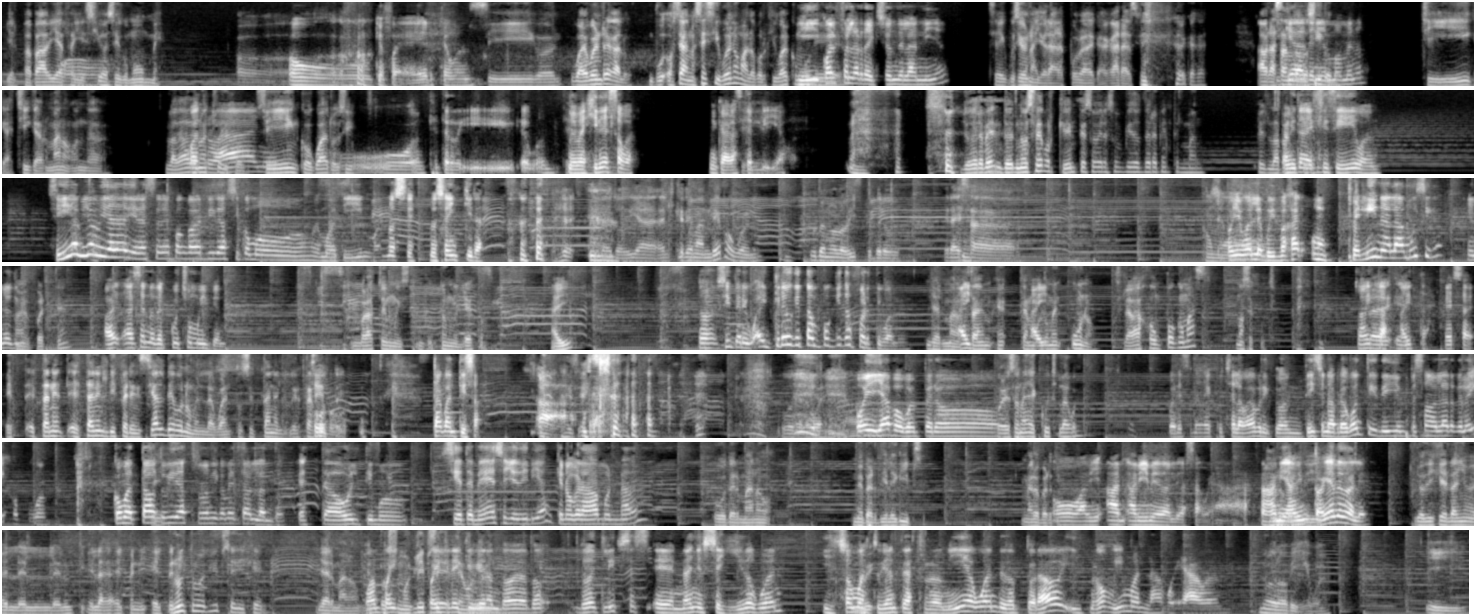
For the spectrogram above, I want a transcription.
Y el papá había Oh. fallecido hace como un mes. Oh, qué fuerte, weón. Sí, igual buen regalo. O sea, no sé si bueno o malo, porque igual como. ¿Y que cuál fue la reacción de las niñas? Se pusieron a llorar por la cagar así. ¿Y qué Abrazando edad osito. más o menos? Chica, chica, hermano, onda. La edad de ¿Cuatro nuestro hijo. años? Cinco, cuatro, sí. Oh, qué terrible, weón. Me imaginé esa weón. Me cagaste Sí. el día, weón. Yo de repente, no sé por qué empezó a ver esos videos de repente, hermano. Pues la A mí parte- también, sí, sí, weón. Sí, a mí a mí a veces me pongo a ver videos así como emotivos, no sé, no sé en qué era. El otro día, el que te mandé, pues bueno, puta no lo viste, pero era esa. Como. Oye, igual le podéis bajar un pelín a la música, que no te- Muy fuerte. a a veces no te escucho muy bien. En verdad estoy muy, estoy muy lejos. Ahí, No, sí, pero igual, creo que está un poquito fuerte igual. ya hermano, Ahí. está en, está en volumen 1. Si la bajo un poco más, no se escucha. No, ahí está, ahí está, esa es. Est- Está en el, está en el diferencial de volumen la weá, entonces está en el. Está Sí, justo po. ahí. Está cuantizado. Ah. Oye, ya, pues, pero. Por eso nadie escucha la weá. Por eso nadie escucha la weá, porque te hice una pregunta y te empezamos a hablar de los hijos, pues. ¿Cómo ha estado Sí. tu vida astronómicamente hablando? Estos últimos siete meses, yo diría, que no grabamos nada. Puta hermano, me perdí el eclipse. Me lo perdí. Oh, a mí, a, a mí me dolió esa weá. A mí, a todavía me duele. Yo dije el año, el, el, el, penúltimo eclipse, dije, ya hermano, el próximo eclipse ¿puedes creer tengo que hubieron verlo". dos, dos, dos eclipses en años seguidos, weón? Y somos vi. estudiantes de astronomía, weón, de doctorado, y no vimos la weá, weón. No lo vi, weón. Y,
